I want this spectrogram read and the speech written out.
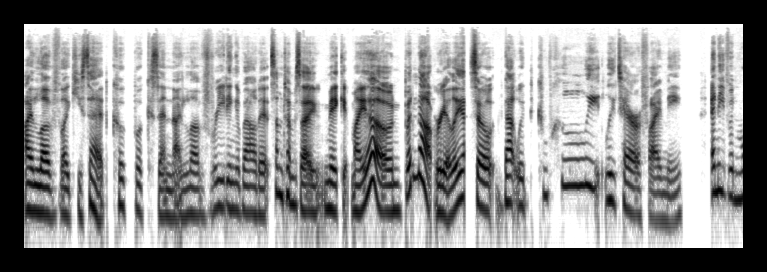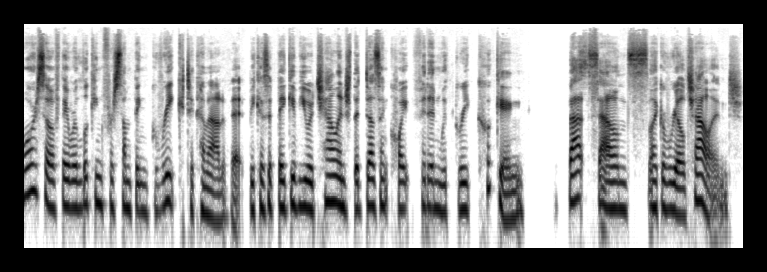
I love like you said, cookbooks and I love reading about it. Sometimes I make it my own, but not really. So that would completely terrify me. And even more so if they were looking for something Greek to come out of it because if they give you a challenge that doesn't quite fit in with Greek cooking, that sounds like a real challenge.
